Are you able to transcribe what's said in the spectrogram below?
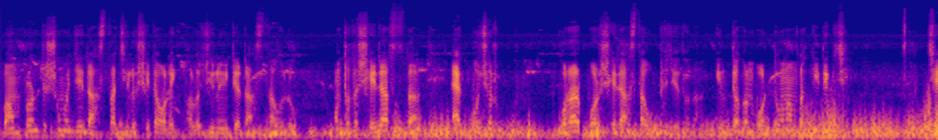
বামফ্রন্টের সময় যে রাস্তা ছিল, সেটা অনেক ভালো ছিল ইটের রাস্তা হলো। অন্তত সেই রাস্তা এক বছর করার পর সেই রাস্তা উঠে যেত না। কিন্তু এখন বর্তমানে আমরা কি দেখছি? যে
